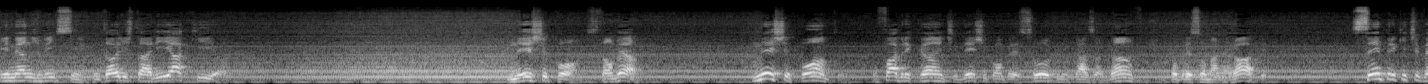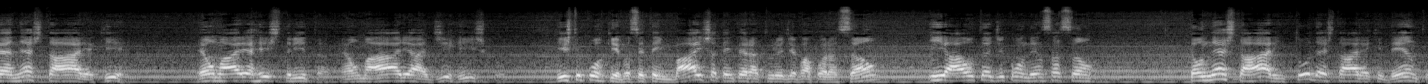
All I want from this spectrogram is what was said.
e menos 25. Então ele estaria aqui, ó. Neste ponto, estão vendo? Neste ponto, o fabricante deste compressor, que no caso é Danfoss, o compressor Manerop, sempre que tiver nesta área aqui, é uma área restrita, é uma área de risco. Isto porque você tem baixa temperatura de evaporação e alta de condensação. Então, nesta área, em toda esta área aqui dentro,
